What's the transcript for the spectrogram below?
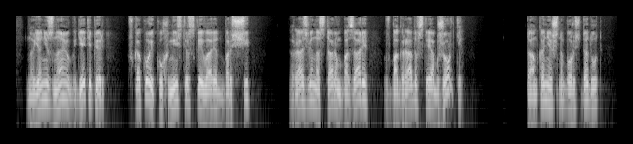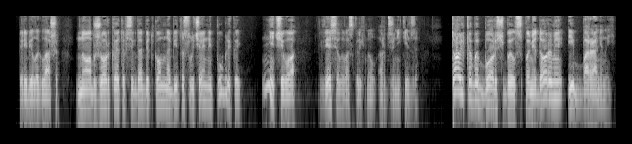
— Но я не знаю, где теперь, в какой кухмистерской варят борщи. Разве на старом базаре в Баградовской обжорке? — Там, конечно, борщ дадут, — перебила Глаша. — Но обжорка это всегда битком набита случайной публикой. — Ничего, — весело воскликнул Орджоникидзе. Только бы борщ был с помидорами и бараниной.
